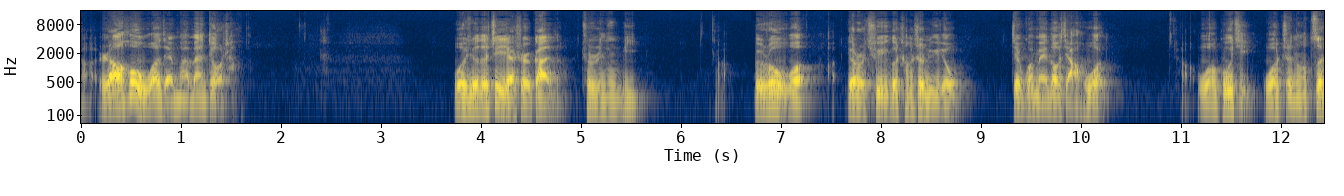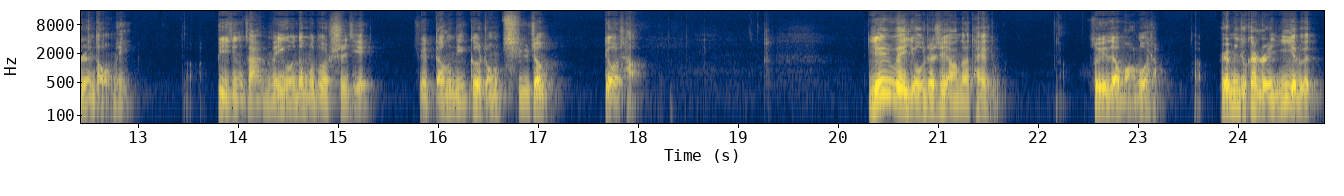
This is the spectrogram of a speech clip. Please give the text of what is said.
啊，然后我再慢慢调查。我觉得这件事干的确实牛逼啊！比如说，我要是去一个城市旅游，结果买到假货了啊，我估计我只能自认倒霉啊！毕竟咱没有那么多时间去等你各种取证调查。因为有着这样的态度，所以在网络上啊，人们就开始议论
